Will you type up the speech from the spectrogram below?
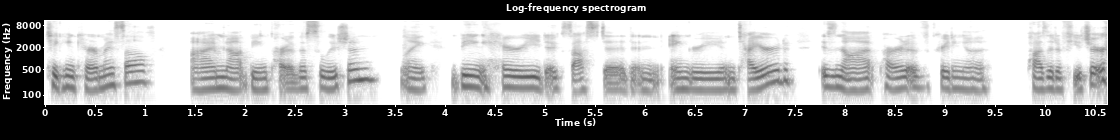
taking care of myself, I'm not being part of the solution. Like being harried, exhausted, and angry and tired is not part of creating a positive future.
